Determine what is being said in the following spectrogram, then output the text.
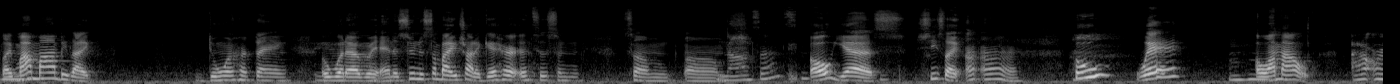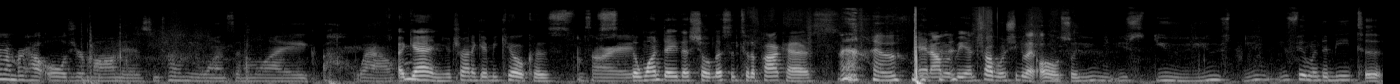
Like my Mhm. mom be like doing her thing or whatever, and as soon as somebody try to get her into some some um Nonsense. oh yes, she's like uh uh who where Mhm. oh I'm out. I don't remember how old your mom is. You told me once, and I'm like, oh, wow. Again, you're trying to get me killed because I'm sorry. The one day that she'll listen to the podcast. and I'm gonna be in trouble. And she'd be like, "Oh, so you you you you you you feeling the need to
